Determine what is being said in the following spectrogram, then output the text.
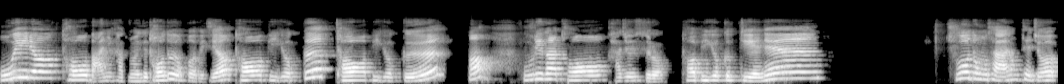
오히려 더 많이 갖고 있는 게 더도용법이지요. 더 비교급, 더 비교급, 어? 우리가 더 가질수록, 더 비교급 뒤에는 주어 동사 형태죠.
